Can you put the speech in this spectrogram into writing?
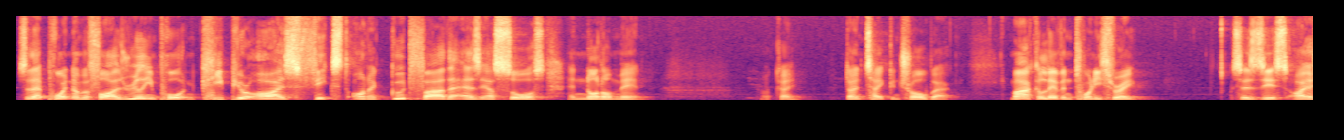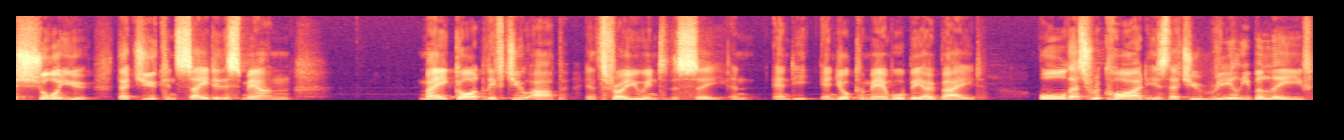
So that point number 5 is really important. Keep your eyes fixed on a good father as our source and not on men. Okay? Don't take control back. Mark 11, 23 says this I assure you that you can say to this mountain, May God lift you up and throw you into the sea, and, and, and your command will be obeyed. All that's required is that you really believe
